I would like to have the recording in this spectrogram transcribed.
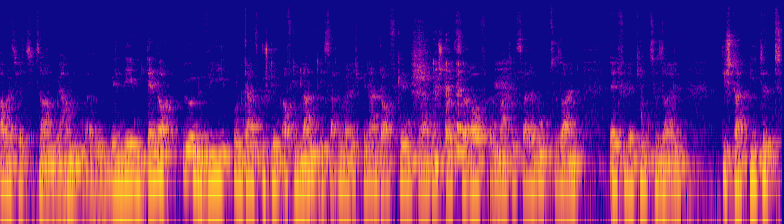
Arbeitsplätze zu haben. Wir, haben, äh, wir leben dennoch irgendwie und ganz bestimmt auf dem Land. Ich sage immer, ich bin ein Dorfkind, ja, bin stolz darauf, äh, Martinsweiler Bub zu sein, Elfwiller Kind zu sein. Die Stadt bietet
